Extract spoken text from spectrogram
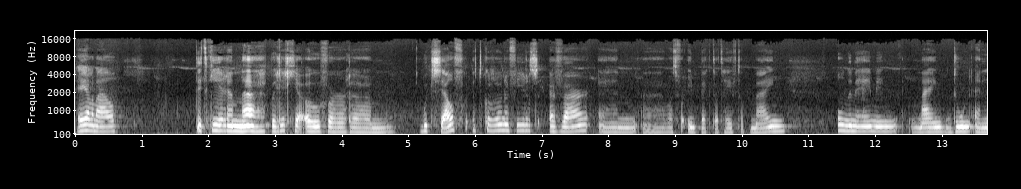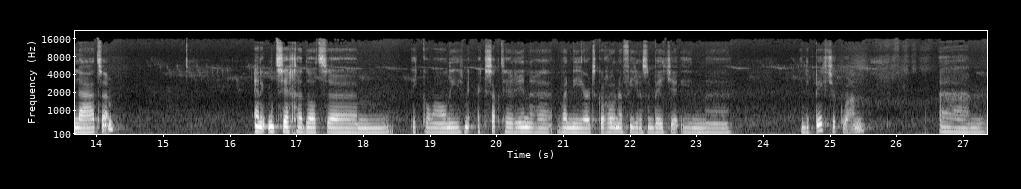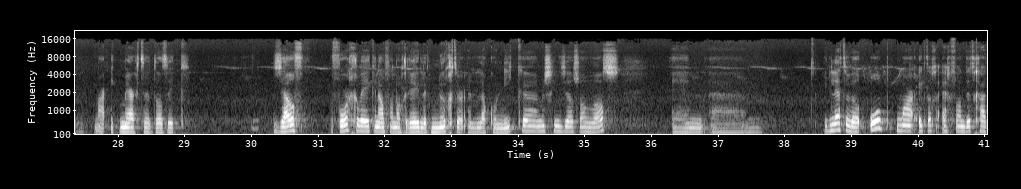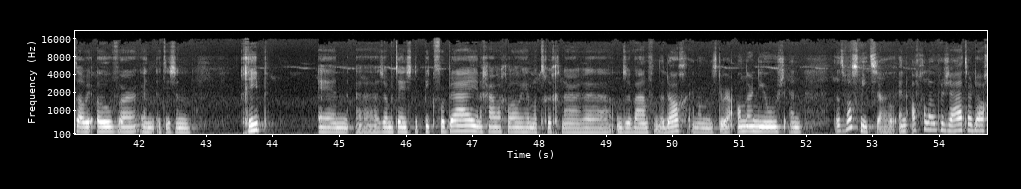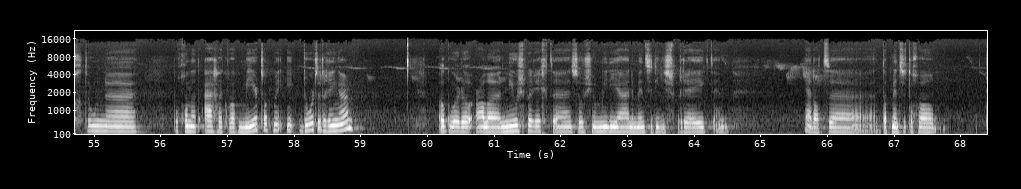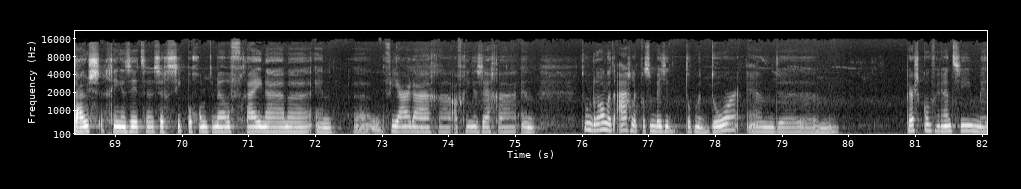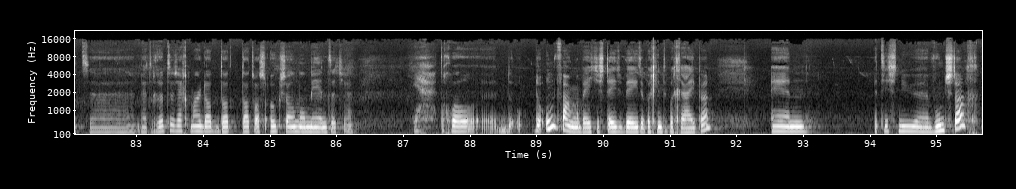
Hey allemaal. Dit keer een uh, berichtje over um, hoe ik zelf het coronavirus ervaar en uh, wat voor impact dat heeft op mijn onderneming, mijn doen en laten. En ik moet zeggen dat um, ik kan me al niet meer exact herinneren wanneer het coronavirus een beetje in, uh, in de picture kwam. Um, maar ik merkte dat ik zelf vorige week nou van nog redelijk nuchter en laconiek uh, misschien zelfs al was. En uh, ik lette wel op, maar ik dacht echt van dit gaat alweer over. En het is een griep. En uh, zometeen is de piek voorbij. En dan gaan we gewoon helemaal terug naar uh, onze waan van de dag. En dan is er weer ander nieuws. En dat was niet zo. En afgelopen zaterdag toen begon het eigenlijk wat meer tot me door te dringen. Ook worden alle nieuwsberichten, social media, de mensen die je spreekt. En ja, dat, uh, dat mensen toch wel thuis gingen zitten, zich ziek begonnen te melden, vrijnamen en um, verjaardagen af gingen zeggen. En toen drong het eigenlijk pas een beetje tot me door. En de um, persconferentie met, uh, met Rutte, zeg maar, dat, dat, dat was ook zo'n moment dat je ja, toch wel eh, de, de omvang een beetje steeds beter begint te begrijpen. En het is nu uh, woensdag.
